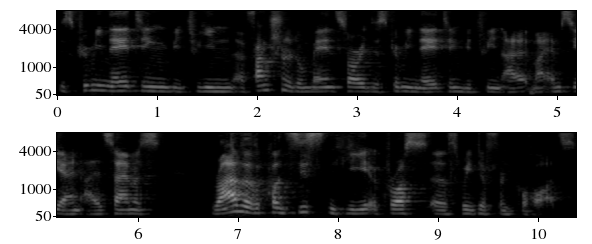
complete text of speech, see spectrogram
discriminating between uh, functional domains, sorry, discriminating between my MCI and Alzheimer's rather consistently across uh, three different cohorts.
